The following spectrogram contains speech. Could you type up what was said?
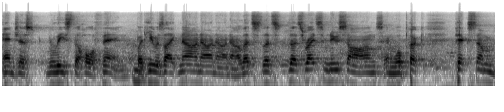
and just release the whole thing. But he was like, no, no, no, no. Let's let's let's write some new songs and we'll pick pick some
